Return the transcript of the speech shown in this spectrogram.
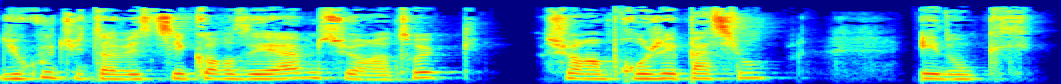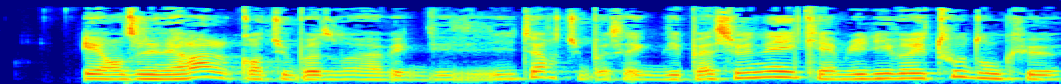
du coup, tu t'investis corps et âme sur un truc, sur un projet passion. Et donc, et en général, quand tu bosses avec des éditeurs, tu bosses avec des passionnés qui aiment les livres et tout, donc euh,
